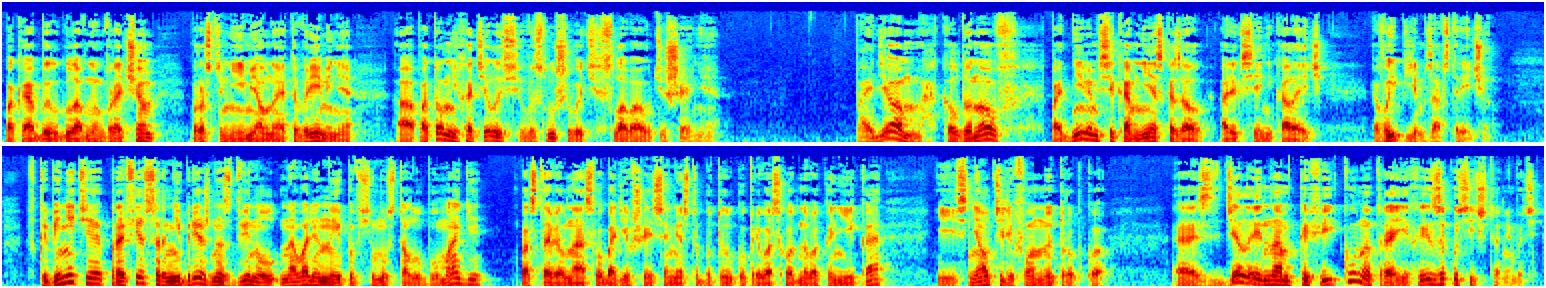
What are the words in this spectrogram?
Пока был главным врачом, просто не имел на это времени, а потом не хотелось выслушивать слова утешения. «Пойдем, Колдунов, поднимемся ко мне», — сказал Алексей Николаевич. «Выпьем за встречу». В кабинете профессор небрежно сдвинул наваленные по всему столу бумаги, поставил на освободившееся место бутылку превосходного коньяка — и снял телефонную трубку. «Э, «Сделай нам кофейку на троих и закусить что-нибудь».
